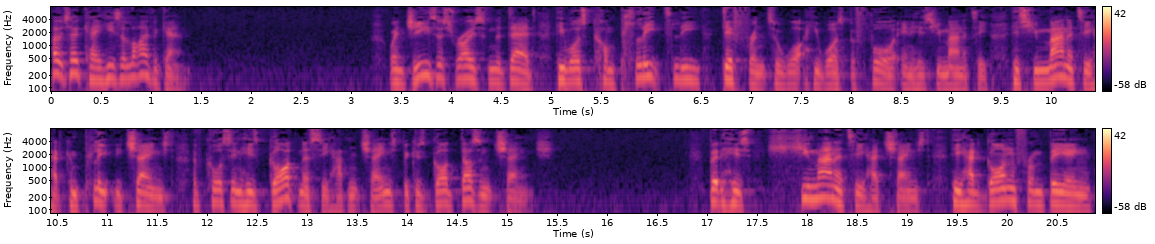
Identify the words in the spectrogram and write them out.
Oh, it's okay, he's alive again. When Jesus rose from the dead, he was completely different to what he was before in his humanity. His humanity had completely changed. Of course, in his godness, he hadn't changed because God doesn't change but his humanity had changed. He had gone from being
